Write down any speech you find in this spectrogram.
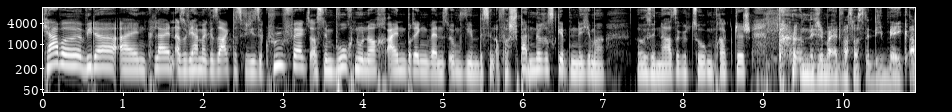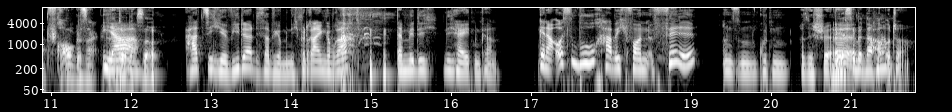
Ich habe wieder einen kleinen, also wir haben ja gesagt, dass wir diese Crew Facts aus dem Buch nur noch einbringen, wenn es irgendwie ein bisschen auf was Spannenderes gibt und nicht immer so aus der Nase gezogen praktisch. Nicht immer etwas, was denn die Make-up-Frau gesagt hat Ja. oder so. Hat sie hier wieder, das habe ich aber nicht mit reingebracht, damit ich nicht haten kann. Genau, aus dem Buch habe ich von Phil, unseren guten Regisseur, Wie heißt der äh, mit Nachnamen? Autor,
